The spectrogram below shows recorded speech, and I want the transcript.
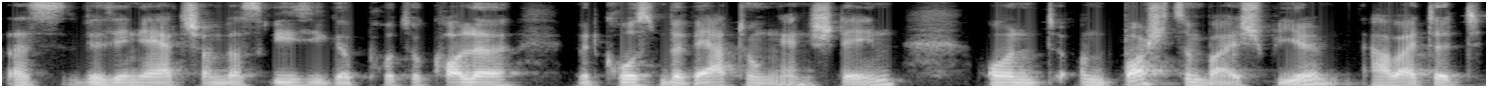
Das, wir sehen ja jetzt schon, dass riesige Protokolle mit großen Bewertungen entstehen. Und, und Bosch zum Beispiel arbeitet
